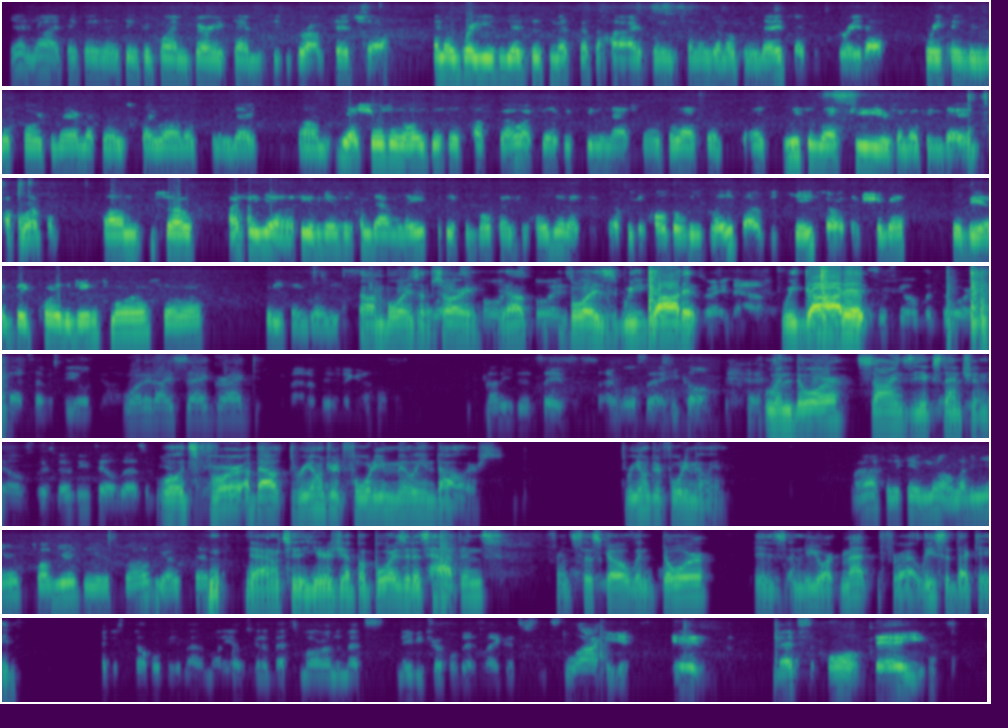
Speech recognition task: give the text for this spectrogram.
Yeah, no, I think those I think good point. I'm very excited to see the ground pitch. Uh, I know Greg used against this Mets got the highest winning percentage on opening day, so it's a great, uh, great thing to look forward to there. Mets always play well on opening day. Um, yeah, Scherzer always gives a tough go. I feel like we've seen the Nationals the last, like, at least the last few years on opening day, a couple of them. Um, so I think, yeah, I think the game's to come down late, if the bullpen can hold it, I think if we can hold the lead late, that would be key. So I think Sugar will be a big part of the game tomorrow. So, uh, what do you think, Greggy? Um, boys, I'm Boys, sorry. boys, yep, boys, boys, we got it. Right now. We got it. Cisco Lindor and the Mets have a deal. John, What did I say, Greg? about a minute ago. Connie did say this. I will say he called. Lindor signs the No extension. details- There's no details as of Well, it's for about 340 million dollars. 340 million. Wow, so they came in the middle, 11 years, 12 years, the year was 12, you guys said. Yeah, I don't see the years yet, but boys, it has happened. Francisco Lindor is a New York Met for at least a decade. I just doubled the amount of money I was going to bet tomorrow on the Mets. Maybe tripled it. Like it's it's locking it in. Mets all day.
